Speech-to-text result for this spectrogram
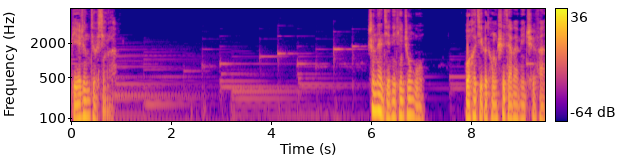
别扔就行了。”圣诞节那天中午，我和几个同事在外面吃饭。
